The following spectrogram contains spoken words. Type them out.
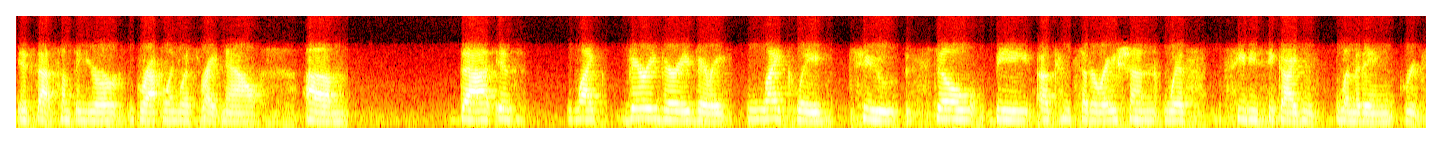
if that's something you're grappling with right now. Um, that is like very, very, very likely to still be a consideration with CDC guidance limiting groups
